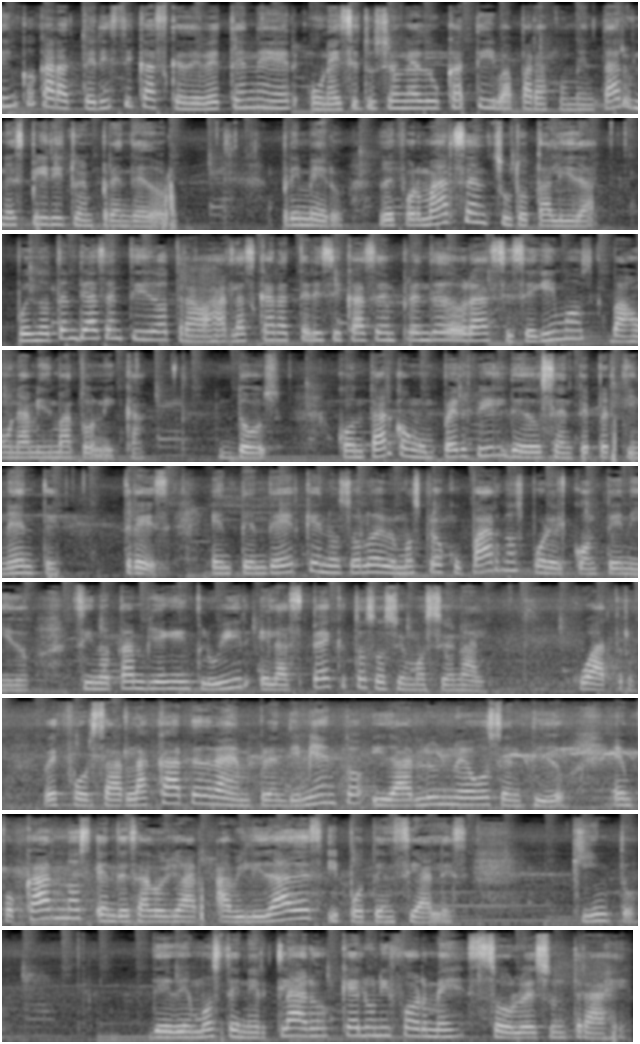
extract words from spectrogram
Cinco características que debe tener una institución educativa para fomentar un espíritu emprendedor. Primero, reformarse en su totalidad, pues no tendría sentido trabajar las características emprendedoras si seguimos bajo una misma tónica. 2. Contar con un perfil de docente pertinente. 3. Entender que no solo debemos preocuparnos por el contenido, sino también incluir el aspecto socioemocional. 4. Reforzar la cátedra de emprendimiento y darle un nuevo sentido. Enfocarnos en desarrollar habilidades y potenciales. Quinto, debemos tener claro que el uniforme solo es un traje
